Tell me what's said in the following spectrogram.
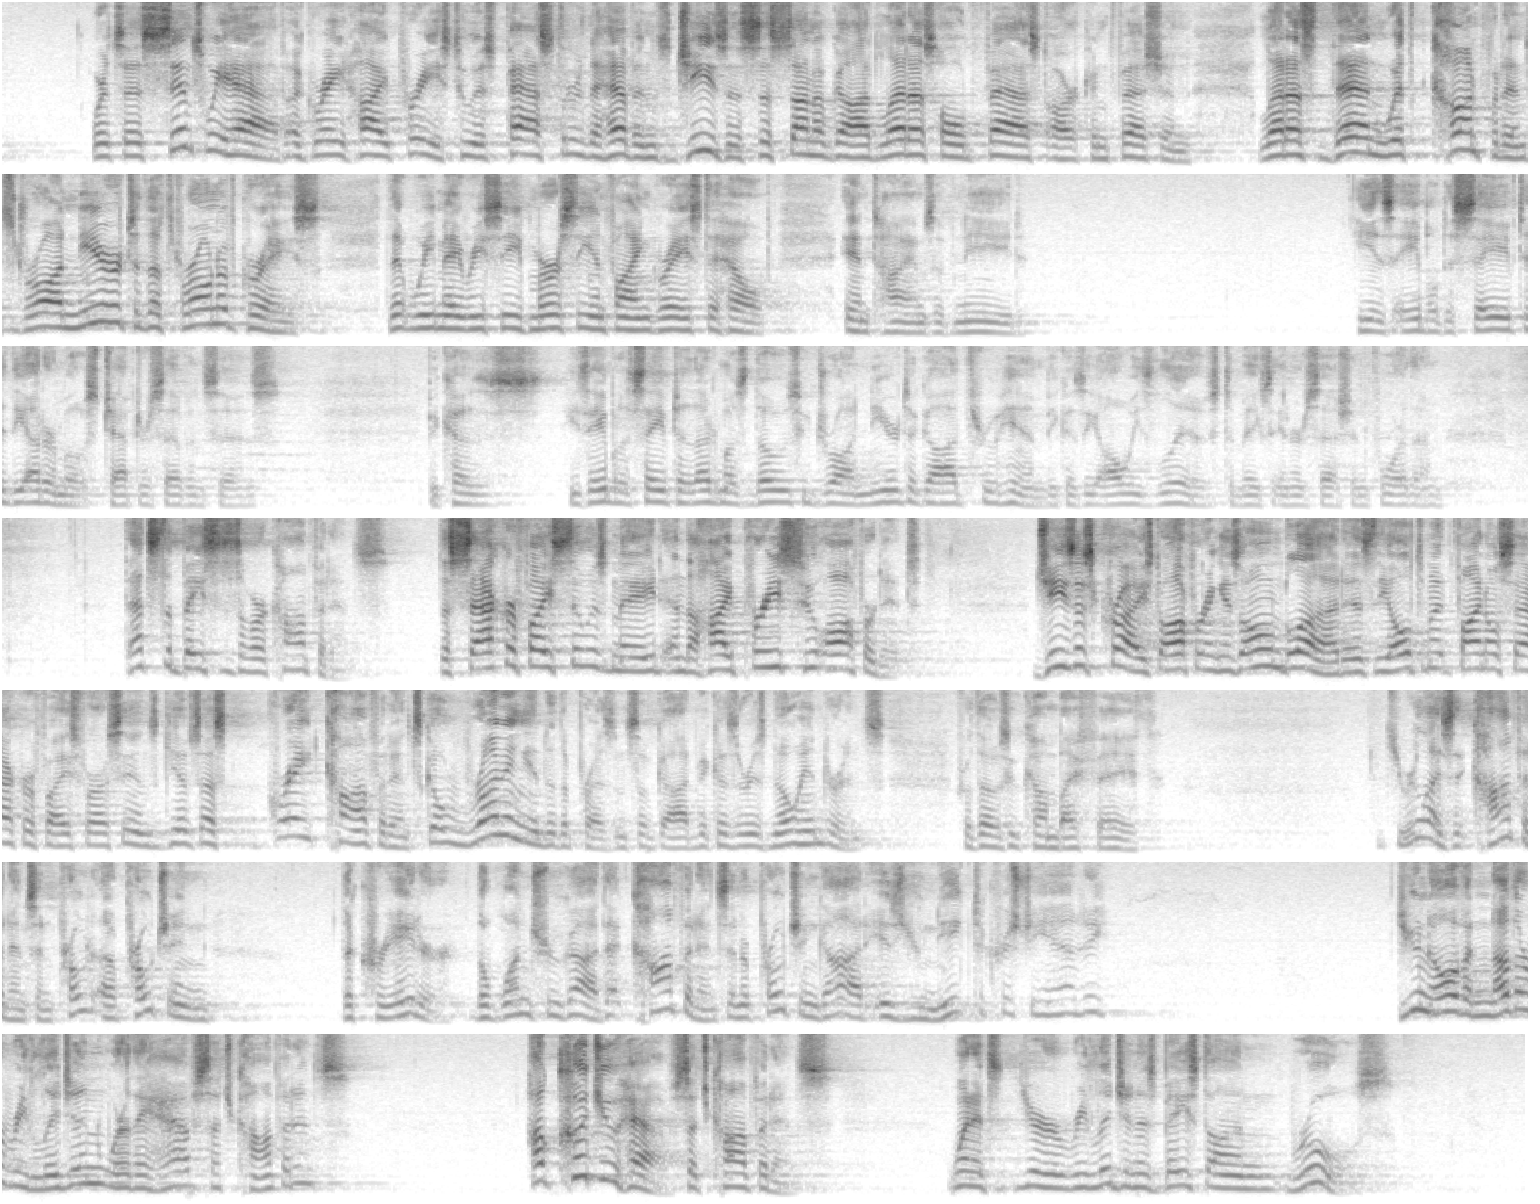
where it says, Since we have a great high priest who has passed through the heavens, Jesus, the Son of God, let us hold fast our confession. Let us then, with confidence, draw near to the throne of grace, that we may receive mercy and find grace to help in times of need. He is able to save to the uttermost, chapter 7 says, because He's able to save to the uttermost those who draw near to God through him because he always lives to make intercession for them. That's the basis of our confidence. The sacrifice that was made and the high priest who offered it. Jesus Christ offering his own blood as the ultimate final sacrifice for our sins gives us great confidence. Go running into the presence of God because there is no hindrance for those who come by faith. Do you realize that confidence in pro- approaching the Creator, the one true God, that confidence in approaching God is unique to Christianity? Do you know of another religion where they have such confidence? How could you have such confidence? when it's, your religion is based on rules.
